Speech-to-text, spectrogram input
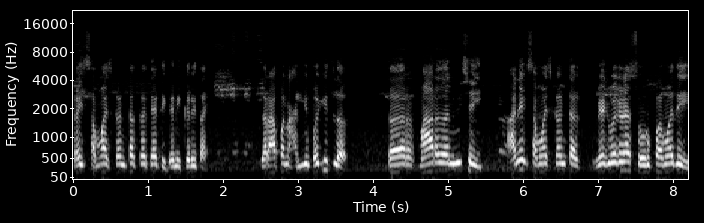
काही समाजकंटक त्या ठिकाणी करीत आहे जर आपण हल्ली बघितलं तर महाराजांविषयी अनेक समाजकंटक वेगवेगळ्या स्वरूपामध्ये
